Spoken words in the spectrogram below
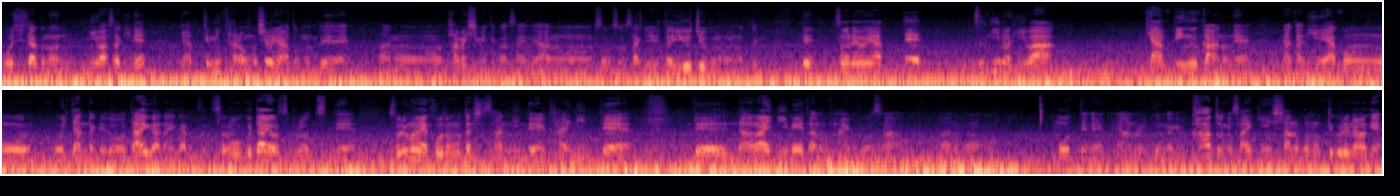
ご自宅の庭先でやってみたら面白いなと思うんで、あのー、試してみてくださいね。あのー、そうそう、さっき言った YouTube の方に載ってる。で、それをやって、次の日は、キャンピングカーのね、中にエアコンを置いたんだけど、台がないからって、それを置く台を作ろうっつって、それもね、子供たち3人で買いに行って、で、長い 2m のパイプをさ、あの、持ってね、あの、行くんだけど、カートに最近下の子乗ってくれないわけ。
